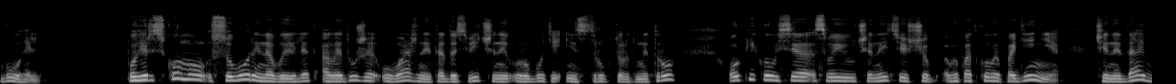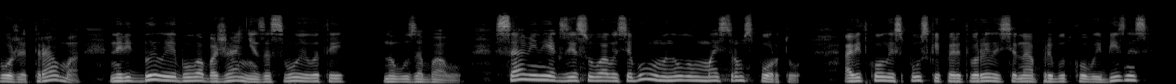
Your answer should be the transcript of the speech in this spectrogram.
Бугель. По гірському суворий на вигляд, але дуже уважний та досвідчений у роботі інструктор Дмитро опікувався своєю ученицею, щоб випадкове падіння чи, не дай Боже, травма не відбили, бува, бажання засвоювати нову забаву. Сам він, як з'ясувалося, був у минулому майстром спорту, а відколи спуски перетворилися на прибутковий бізнес,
